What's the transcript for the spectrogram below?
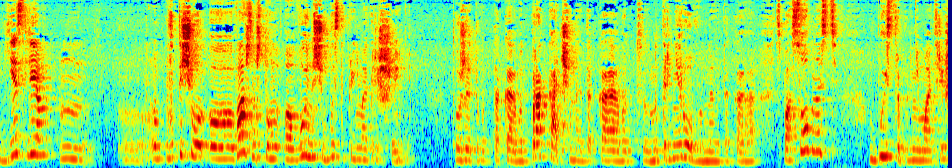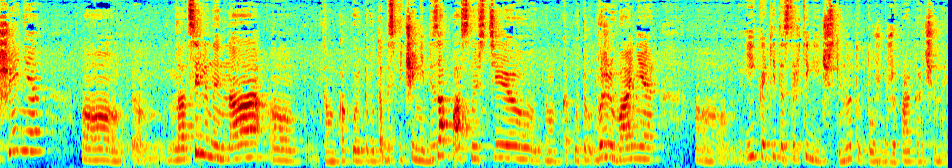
если вот еще э, важно, что э, воин еще быстро принимает решения. Тоже это вот такая вот прокачанная, такая вот натренированная такая способность быстро принимать решения, э, нацеленные на там, какое-то вот обеспечение безопасности, какое-то выживание и какие-то стратегические, но это тоже уже прокачанные.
